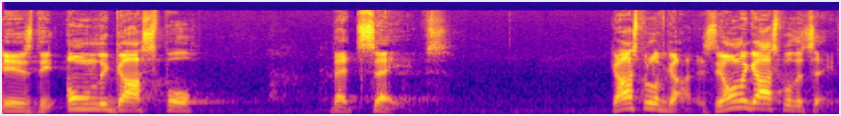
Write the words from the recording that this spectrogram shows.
is the only gospel that saves. Gospel of God. It's the only gospel that saves.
